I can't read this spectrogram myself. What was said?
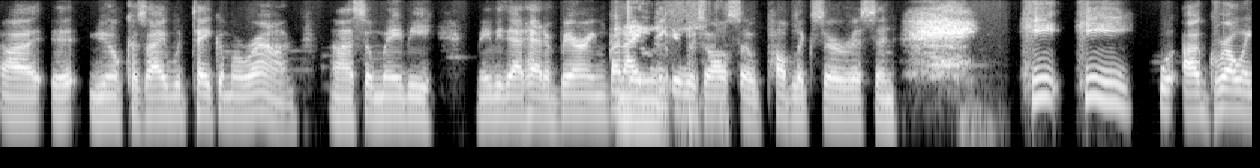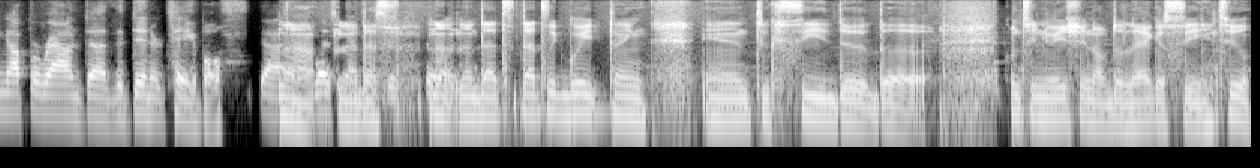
Uh, it, you know, because I would take him around. Uh, so maybe maybe that had a bearing, but I think it was also public service and he he uh, growing up around uh, the dinner table. Uh, no, no, that's no, no, that's that's a great thing, and to see the the continuation of the legacy too.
